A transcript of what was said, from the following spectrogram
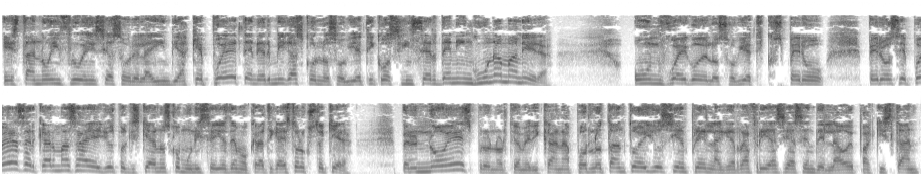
esta no influencia sobre la India, que puede tener migas con los soviéticos sin ser de ninguna manera un juego de los soviéticos, pero, pero se puede acercar más a ellos porque es que ya no es comunista y es democrática, esto es lo que usted quiera, pero no es pro norteamericana, por lo tanto ellos siempre en la Guerra Fría se hacen del lado de Pakistán,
